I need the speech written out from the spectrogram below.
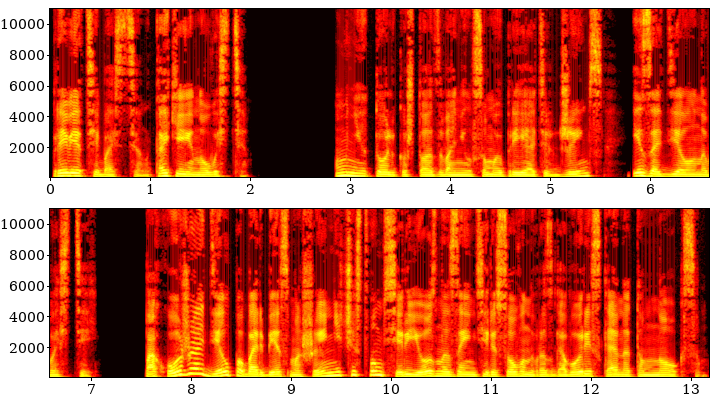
«Привет, Себастьян, какие новости?» Мне только что отзвонился мой приятель Джеймс из отдела новостей. Похоже, отдел по борьбе с мошенничеством серьезно заинтересован в разговоре с Кеннетом Ноксом.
